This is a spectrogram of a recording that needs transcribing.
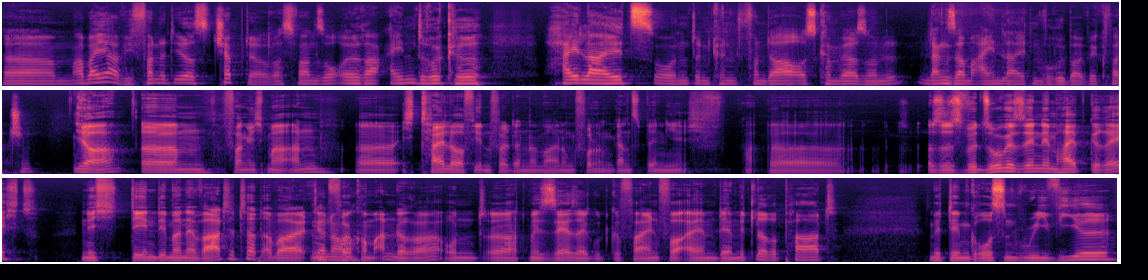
Ähm, aber ja, wie fandet ihr das Chapter? Was waren so eure Eindrücke, Highlights? Und dann können von da aus können wir so langsam einleiten, worüber wir quatschen. Ja, ähm, fange ich mal an. Äh, ich teile auf jeden Fall deine Meinung voll und ganz, Benny. Ich, äh, also es wird so gesehen dem Hype gerecht. Nicht den, den man erwartet hat, aber halt ein Genau. vollkommen anderer und äh, hat mir sehr, sehr gut gefallen. Vor allem der mittlere Part mit dem großen Reveal.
